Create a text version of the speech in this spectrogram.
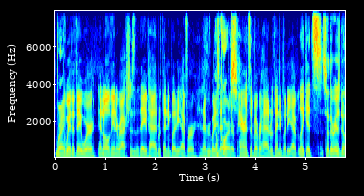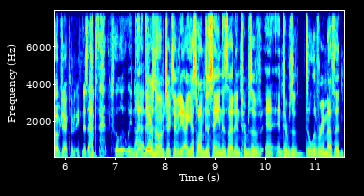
Right. The way that they were, and all the interactions that they've had with anybody ever, and everybody Of that course. their parents have ever had with anybody ever. Like it's So there is no objectivity. there's abs- absolutely not. Th- there's no objectivity. I guess what I'm just saying is that in terms of in, in terms of delivery method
